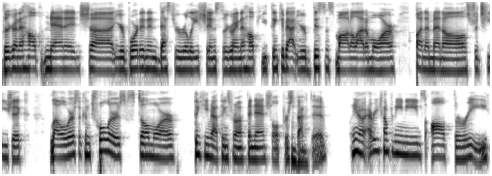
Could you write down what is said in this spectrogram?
They're going to help manage uh, your board and investor relations. They're going to help you think about your business model at a more fundamental, strategic level. Whereas a controller is still more thinking about things from a financial mm-hmm. perspective. Mm-hmm. You know, every company needs all three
